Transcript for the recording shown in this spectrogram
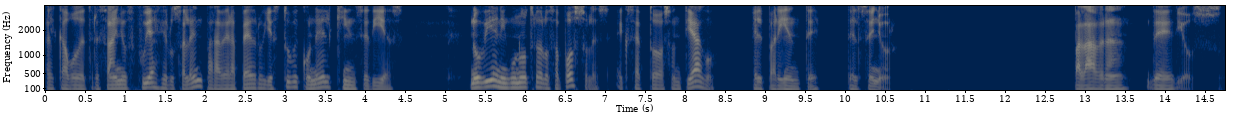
Al cabo de tres años fui a Jerusalén para ver a Pedro y estuve con él quince días. No vi a ningún otro de los apóstoles, excepto a Santiago, el pariente del Señor. Palabra de Dios.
